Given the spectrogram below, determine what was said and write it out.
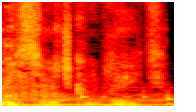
Research complete.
